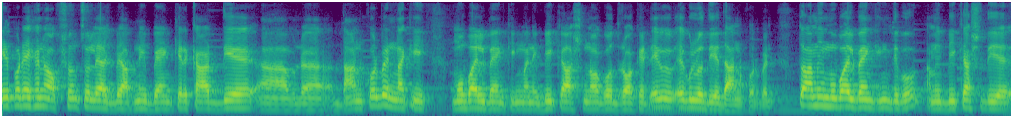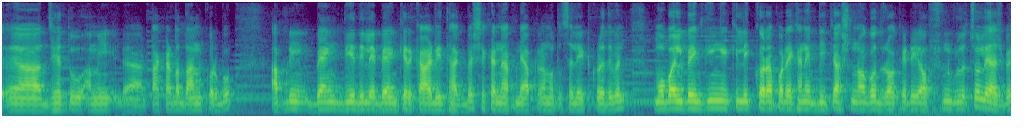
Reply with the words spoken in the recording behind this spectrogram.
এরপরে এখানে অপশন চলে আসবে। আপনি ব্যাংকের কার্ড দিয়ে দান করবেন নাকি মোবাইল ব্যাংকিং মানে বিকাশ, নগদ, রকেট এগুলো দিয়ে দান করবেন। তো আমি মোবাইল ব্যাংকিং দিব। আমি বিকাশ দিয়ে যেহেতু আমি টাকাটা দান করব, আপনি ব্যাংক দিয়ে দিলে ব্যাংকের কার্ডই থাকবে। সেখানে আপনি আপনার মতো সিলেক্ট করে দেবেন। মোবাইল ব্যাংকিংয়ে ক্লিক করার পর এখানে বিকাশ, নগদ, রকেট এই অপশনগুলো চলে আসবে।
